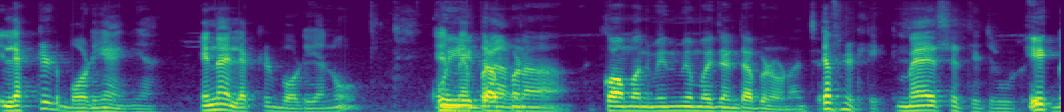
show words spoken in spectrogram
ਇਲੈਕਟਿਡ ਬਾਡੀਆਂ ਹੈਗੀਆਂ ਇਹਨਾਂ ਇਲੈਕਟਿਡ ਬਾਡੀਆਂ ਨੂੰ ਕੋਈ ਆਪਣਾ ਕਾਮਨ ਮਿਨੀਮਮ ਏਜੰਡਾ ਬਣਾਉਣਾ ਚਾਹੀਦਾ ਡੈਫੀਨਿਟਲੀ ਮੈਂ ਇਸੇ ਤੇ ਜ਼ਰੂਰ ਇੱਕ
